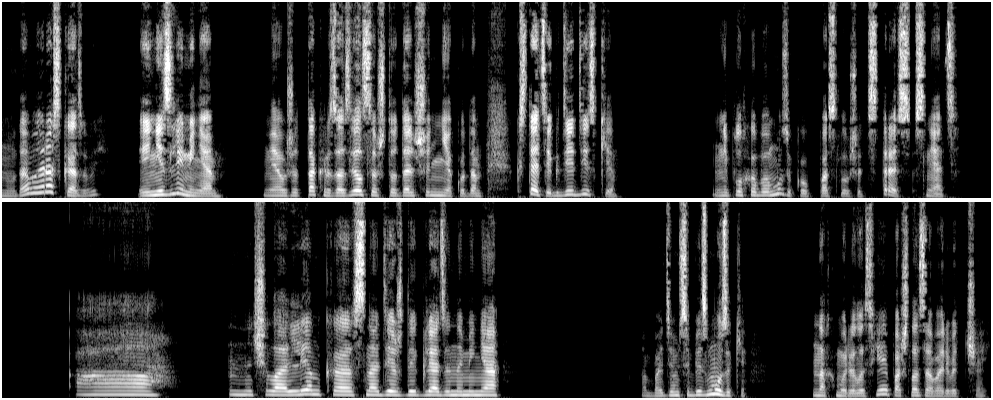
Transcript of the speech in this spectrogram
«Ну, давай рассказывай. И не зли меня. Я уже так разозлился, что дальше некуда. Кстати, где диски? Неплохо бы музыку послушать, стресс снять». «А-а-а...» Начала Ленка с надеждой, глядя на меня. «Обойдемся без музыки», — нахмурилась я и пошла заваривать чай.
